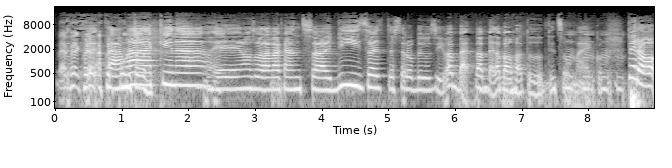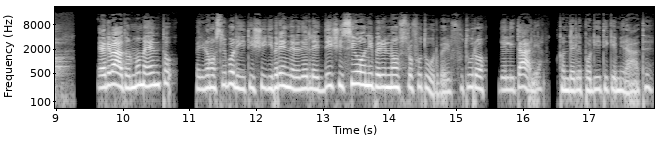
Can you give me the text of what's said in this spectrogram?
beh, beh, a quel la punto... macchina, no. e, non so, la vacanza e visa e queste robe così. Vabbè, vabbè, l'abbiamo mm. fatto tutti, insomma, mm, mm ecco. Mm, mm, Però è arrivato il momento per i nostri politici di prendere delle decisioni per il nostro futuro, per il futuro dell'Italia con delle politiche mirate.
